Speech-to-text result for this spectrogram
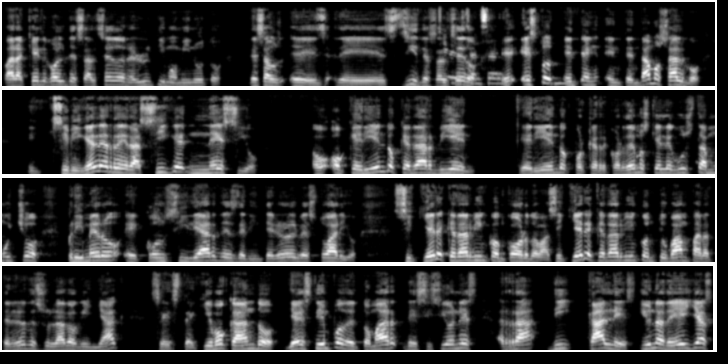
para aquel gol de Salcedo en el último minuto. De, eh, sí, de Salcedo. esto entendamos algo. Si Miguel Herrera sigue necio o queriendo quedar bien queriendo, porque recordemos que le gusta mucho primero eh, conciliar desde el interior del vestuario. Si quiere quedar bien con Córdoba, si quiere quedar bien con Tubán para tener de su lado a Guiñac, se está equivocando. Ya es tiempo de tomar decisiones radicales y una de ellas,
